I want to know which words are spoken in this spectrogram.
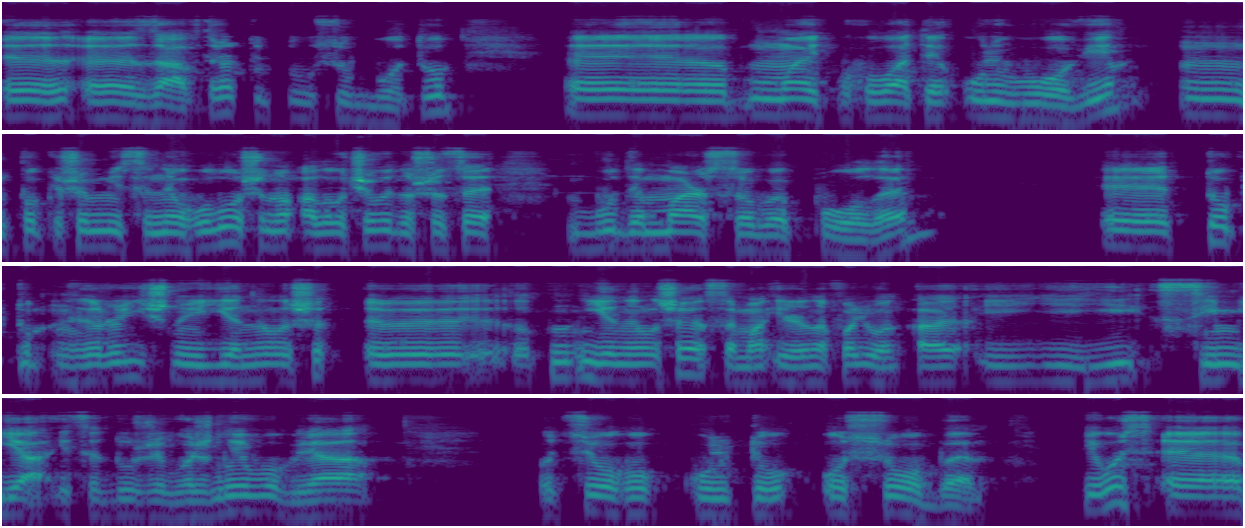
е, е, завтра, тобто у суботу. Е, мають поховати у Львові. Поки що місце не оголошено, але очевидно, що це буде Марсове поле. Е, Тобто героїчною є не лише е, є не лише сама Ірина Фаріон, а і її сім'я. І це дуже важливо для оцього культу особи. І ось е,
